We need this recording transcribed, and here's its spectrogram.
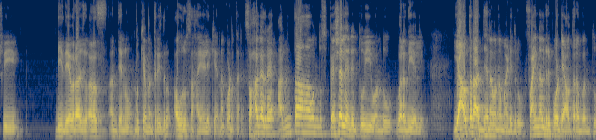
ಶ್ರೀ ಡಿ ದೇವರಾಜು ಅರಸ್ ಅಂತೇನು ಮುಖ್ಯಮಂತ್ರಿ ಇದ್ರು, ಅವರು ಸಹ ಹೇಳಿಕೆಯನ್ನು ಕೊಡ್ತಾರೆ. ಸೊ ಹಾಗಾದ್ರೆ ಅಂತಹ ಒಂದು ಸ್ಪೆಷಲ್ ಏನಿತ್ತು ಈ ಒಂದು ವರದಿಯಲ್ಲಿ? ಯಾವ ತರ ಅಧ್ಯಯನವನ್ನ ಮಾಡಿದ್ರು? ಫೈನಲ್ ರಿಪೋರ್ಟ್ ಯಾವ ತರ ಬಂತು?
